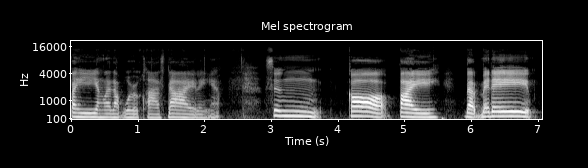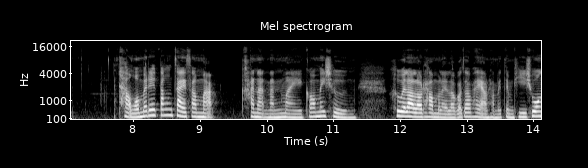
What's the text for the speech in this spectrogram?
ไปยังระดับ world class ได้อะไรเงี้ยซึ่งก็ไปแบบไม่ได้ ถามว่าไม่ได้ตั้งใจสมัครขนาดนั้นไหมก็ไม่เชิง คือเวลาเราทำอะไร เราก็จะพยายามทำให้เต็มที่ช่วง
